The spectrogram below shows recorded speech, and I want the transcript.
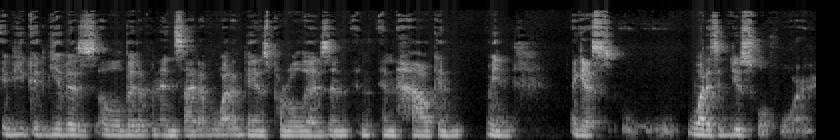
if you could give us a little bit of an insight of what advanced parole is and, and, and how can, I mean, I guess, what is it useful for?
